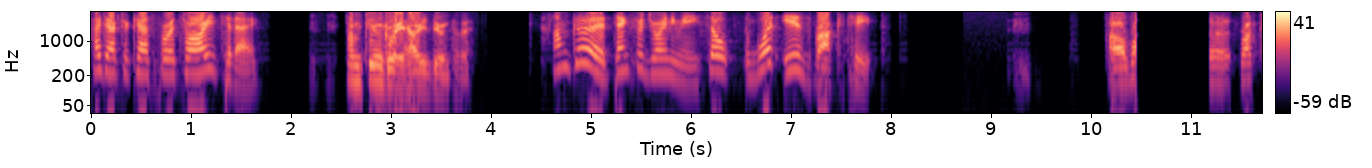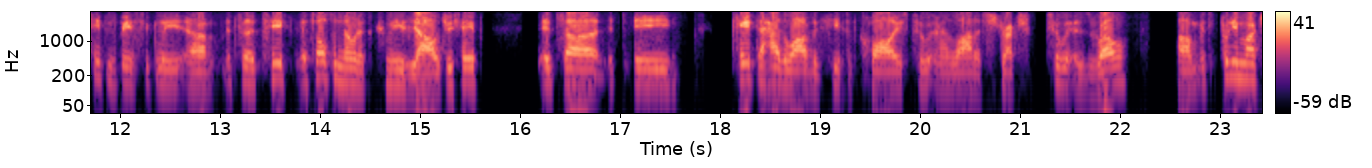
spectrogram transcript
Hi, Dr. Kasprowicz. How are you today? I'm doing great. How are you doing today? I'm good. Thanks for joining me. So, what is rock tape? Uh, rock, uh, rock tape is basically uh, it's a tape. It's also known as kinesiology tape. It's uh it's a tape that has a lot of adhesive qualities to it and a lot of stretch to it as well. Um, it's pretty much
